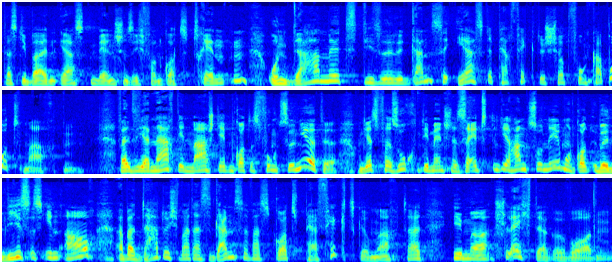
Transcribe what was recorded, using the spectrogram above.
dass die beiden ersten Menschen sich von Gott trennten und damit diese ganze erste perfekte Schöpfung kaputt machten. Weil sie ja nach den Maßstäben Gottes funktionierte. Und jetzt versuchten die Menschen es selbst in die Hand zu nehmen und Gott überließ es ihnen auch. Aber dadurch war das Ganze, was Gott perfekt gemacht hat, immer schlechter geworden.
